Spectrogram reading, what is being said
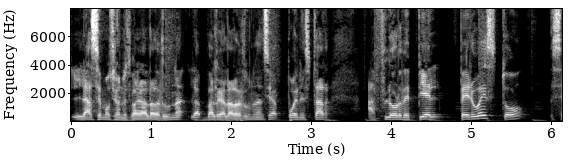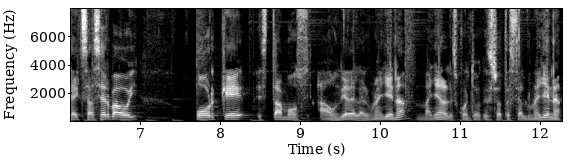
las emociones, valga la, redundancia, pueden estar a flor de piel, pero esto se exacerba hoy porque estamos a un día de la luna llena. Mañana les cuento de qué se trata esta luna llena,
